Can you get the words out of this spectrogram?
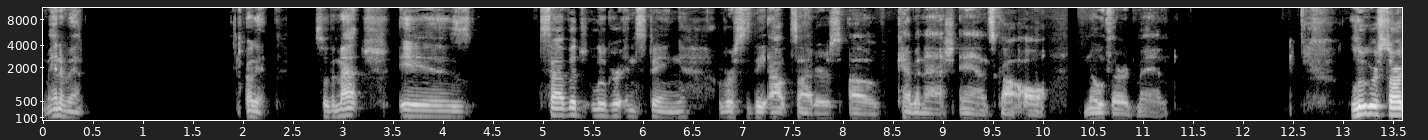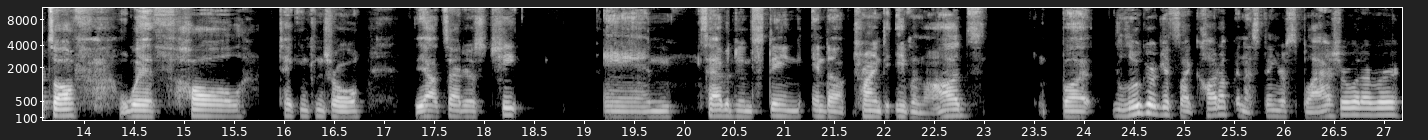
main event. Okay, so the match is Savage, Luger, and Sting versus the outsiders of Kevin Nash and Scott Hall. No third man. Luger starts off with Hall taking control. The outsiders cheat, and Savage and Sting end up trying to even the odds. But Luger gets like caught up in a Stinger splash or whatever,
